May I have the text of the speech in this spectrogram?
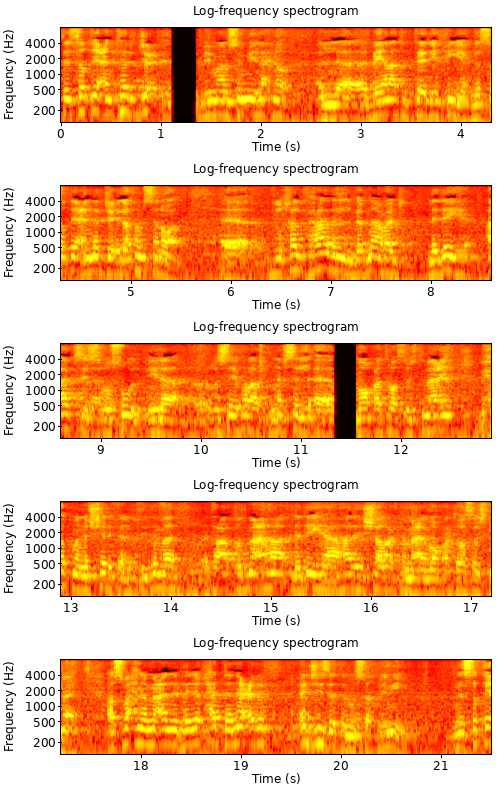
تستطيع أن ترجع بما نسميه نحن البيانات التاريخية نستطيع أن نرجع إلى خمس سنوات. آه، في الخلف هذا البرنامج لديه access وصول إلى سيرفرات نفس مواقع التواصل الاجتماعي بحكم أن الشركة التي تم التعاقد معها لديها هذه الشراكة مع مواقع التواصل الاجتماعي. أصبحنا مع الفريق حتى نعرف أجهزة المستخدمين. نستطيع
